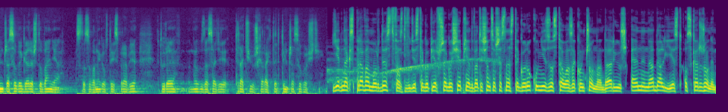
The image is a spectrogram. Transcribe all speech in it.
tymczasowego aresztowania stosowanego w tej sprawie, które no, w zasadzie traci już charakter tymczasowości. Jednak sprawa morderstwa z 21 sierpnia 2016 roku nie została zakończona. Dariusz N. nadal jest oskarżonym.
